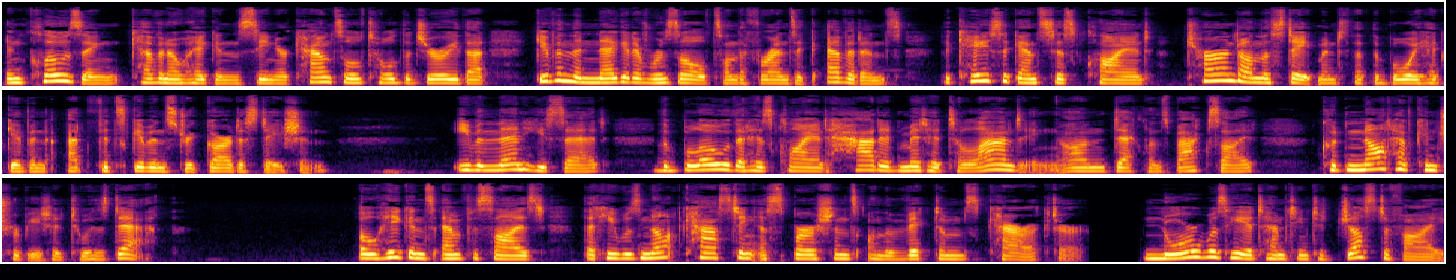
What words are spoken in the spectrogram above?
In closing, Kevin O'Higgins' senior counsel told the jury that, given the negative results on the forensic evidence, the case against his client turned on the statement that the boy had given at Fitzgibbon Street Garda station. Even then, he said, the blow that his client had admitted to landing on Declan's backside could not have contributed to his death. O'Higgins emphasized that he was not casting aspersions on the victim's character nor was he attempting to justify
